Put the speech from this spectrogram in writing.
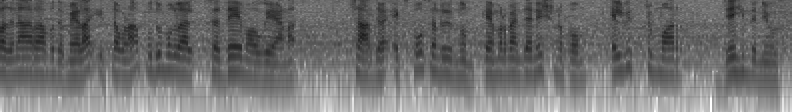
പതിനാറാമത് മേള ഇത്തവണ പുതുമകളാൽ ശ്രദ്ധേയമാവുകയാണ്. ഷാർജ എക്സ്പോ സെന്ററിൽ നിന്നും ക്യാമറമാൻ ധനേഷിനൊപ്പം എൽവിസ് ടുമാർ ജയ്ഹിന്ദ് ന്യൂസ്.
